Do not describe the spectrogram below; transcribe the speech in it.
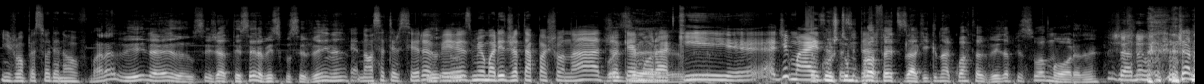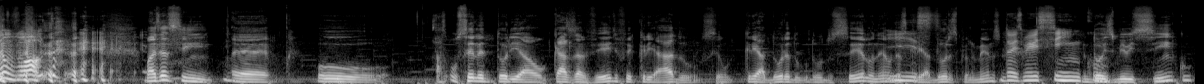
em João Pessoa de novo. Maravilha, é. Você já é a terceira vez que você vem, né? É nossa terceira eu, vez. Eu... Meu marido já está apaixonado, já quer é, morar aqui. É demais. Eu costumo profetizar aqui que na quarta vez a pessoa mora, né? Já não, já não volta. Mas assim, é, o, o selo editorial Casa Verde foi criado, seu criadora do, do, do selo, né? Uma das criadoras, pelo menos. 2005. Em 2005.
